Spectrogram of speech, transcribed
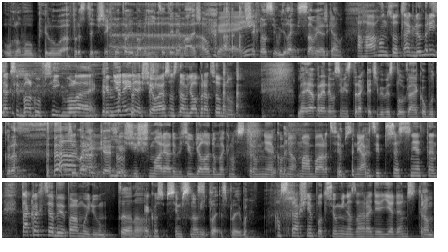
uhlovou pilu a prostě všechno to vybavení, co ty nemáš. OK. A, a všechno si udělají sami. Já říkám, Aha, Honzo, tak dobrý, tak si balku fřík, vole, ke mně nejdeš, jo, já jsem si tam udělal pracovnu. Ne, já právě nemusím mít strach, kači by mi stloukla nějakou budku na. Ježíš Maria, kdyby ti udělala domek na stromě, jako měl, má Bart Simpson. Já chci přesně ten, takhle chci, aby vypadal můj dům. To ano. Jako Simpsonový. S, play, Playboy. A strašně potřebuji mít na zahradě jeden strom,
